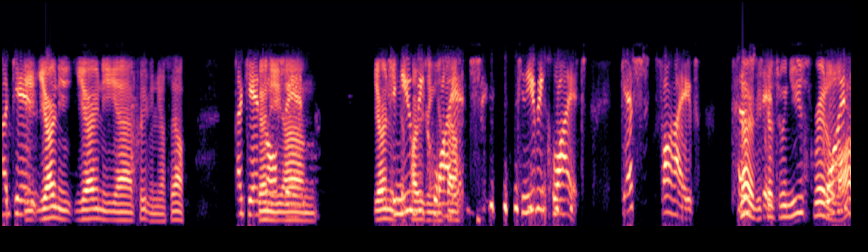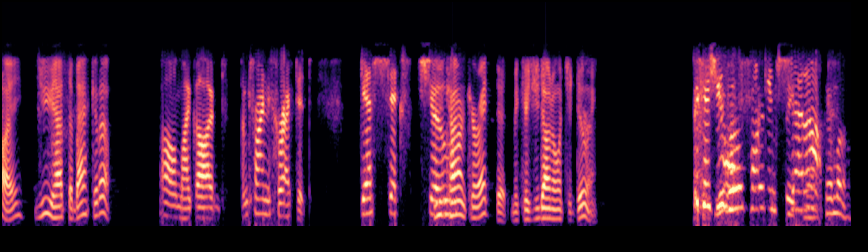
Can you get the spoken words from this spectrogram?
Again, you're only you're only uh, proving yourself. again, You're only Dolphin. um you're only Can you be quiet? Can you be quiet? Guess five. No, because when you spread a lie, you have to back it up. Oh my God! I'm trying to correct it. Guess six shows You can't correct it because you don't know what you're doing. because you You won't won't fucking speak shut now. up. Come on.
